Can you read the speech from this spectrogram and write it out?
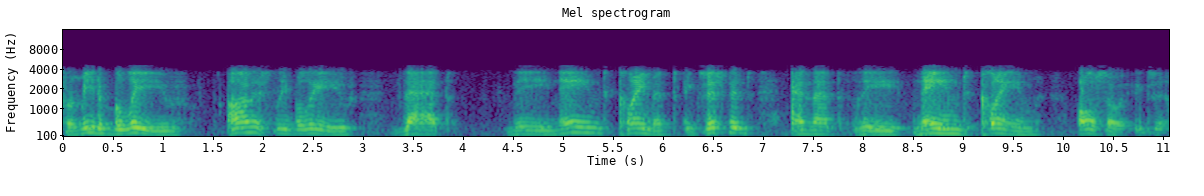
for me to believe, honestly believe, that the named claimant existed and that the named claim also exist,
